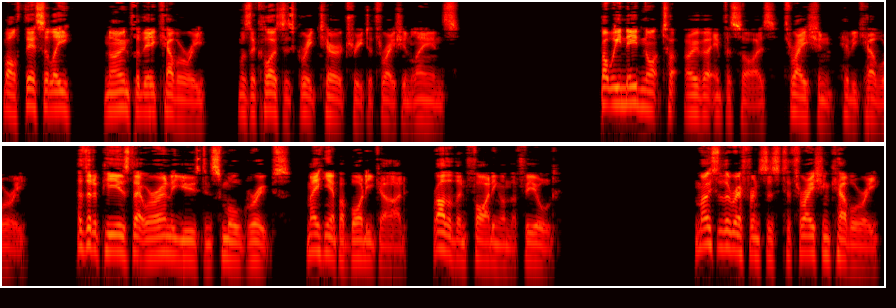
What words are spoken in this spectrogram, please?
while Thessaly, known for their cavalry, was the closest Greek territory to Thracian lands. But we need not to overemphasize Thracian heavy cavalry, as it appears that were only used in small groups, making up a bodyguard, rather than fighting on the field. Most of the references to Thracian cavalry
